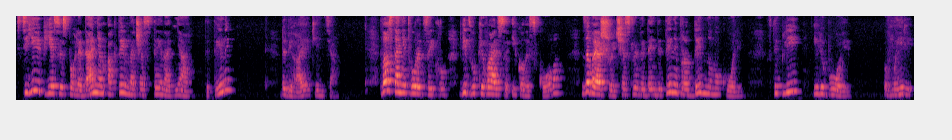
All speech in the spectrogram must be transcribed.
з цією п'єсою спогляданням активна частина Дня дитини добігає кінця. Два останні твори циклу відзвуки вальсу і колискова завершують щасливий день дитини в родинному колі, в теплі і любові, в мирі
